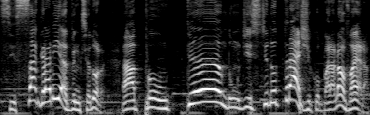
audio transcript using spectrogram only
se sagraria vencedor, apontando um destino trágico para a nova era.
